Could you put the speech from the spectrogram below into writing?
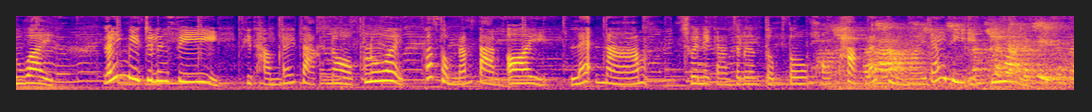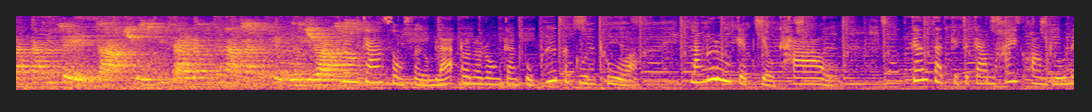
ด้วย และยังมีจุลินทรีย์ที่ทำได้จากหน่อกล้วย ผสมน้ำตาลอ้อย และน้ำช่วยในการเจริญเติบโตของผักและผลไม้ได้ดีอีกด้วยเกษตรชำนาญการพิเศษจากศูนย์วิจัยและพัฒนาการเกษโครงการส่งเสริมและรณรงค์การปลูกพืชตระกูลถั่ว หลังฤดูเก็บเกี่ยวข้าว การจัดกิจกรรมให้ความรู้ใน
